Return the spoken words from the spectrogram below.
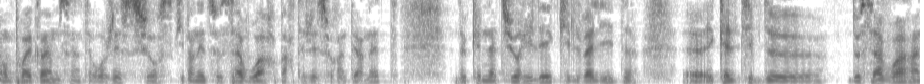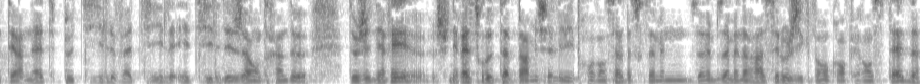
on pourrait quand même s'interroger sur ce qu'il en est de ce savoir partagé sur Internet, de quelle nature il est, qu'il valide, et quel type de de savoir Internet peut-il, va-t-il, est-il déjà en train de, générer euh, Je finirai ce tour de table par Michel Lévy-Provençal parce que ça, nous amènera assez logiquement aux conférences TED.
